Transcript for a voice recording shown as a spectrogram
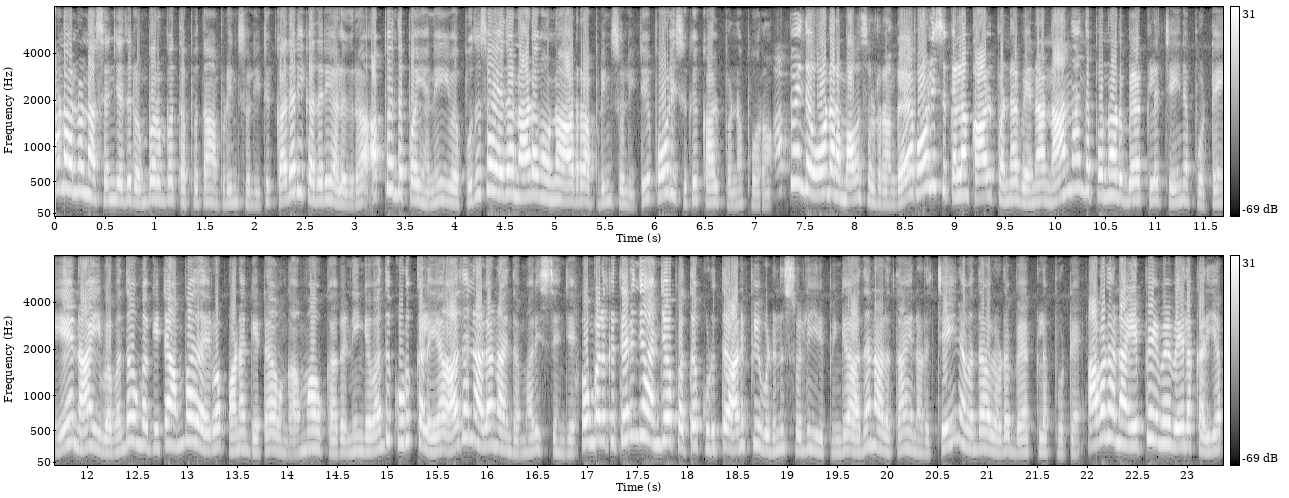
ஆனாலும் நான் செஞ்சது ரொம்ப ரொம்ப தப்பு தான் அப்படின்னு சொல்லிட்டு கதறி கதறி அழுகுறா. அப்ப இந்த பையனு இவ புதுசா ஏதோ நாடகம் ஒண்ணு ஆடுறா அப்படின்னு சொல்லிட்டு போலீஸுக்கு கால் பண்ண போறான். அப்ப இந்த ஓனர் அம்மாவும் சொல்றாங்க போலீஸுக்கெல்லாம் கால் பண்ண வேணாம். நான் தான் அந்த பொண்ணோட பேக்ல செயினை போட்டேன். ஏன்னா இவ வந்து உங்ககிட்ட 50000 ரூபாய் பணம் கேட்டா அவங்க அம்மாவுக்காக. நீங்க வந்து கொடுக்கலையா? அதனால நான் இந்த மாதிரி செஞ்சேன். உங்களுக்கு தெரிஞ்ச அஞ்சோ பத்தோ கொடுத்து அனுப்பி விடுன்னு சொல்லி இருப்பீங்க அதனால தான் என்னோட செயினை வந்து அவளோட பேக்ல போட்டேன். அவளை நான் எப்பயுமே வேலைக்காரியா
